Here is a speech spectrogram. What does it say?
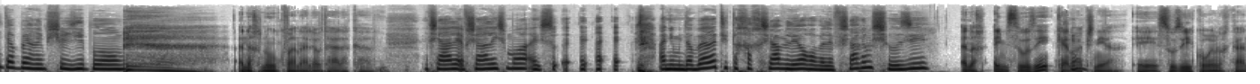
לדבר עם שוזי בום. אנחנו כבר נעלה אותה על הקו. אפשר, אפשר לשמוע, אה, אה, אה, אה, אני מדברת איתך עכשיו ליאור, אבל אפשר עם שוזי? אנחנו- עם סוזי? כן, רק שנייה. אה, סוזי, קוראים לך כאן.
